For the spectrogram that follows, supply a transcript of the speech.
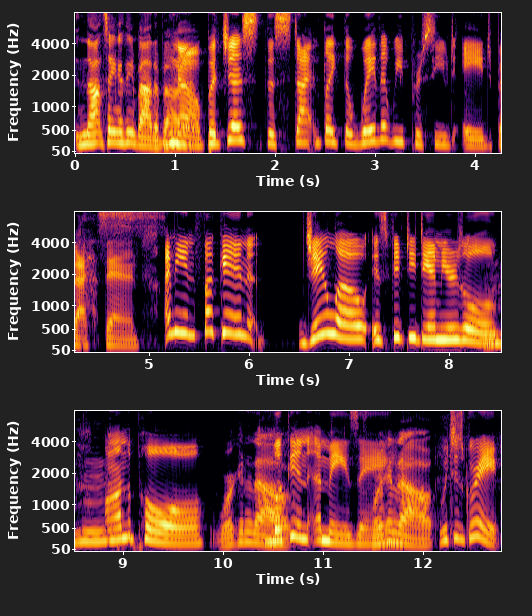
Not saying anything bad about No, it. No, but just the style, like the way that we perceived age back then. I mean, fucking J Lo is fifty damn years old Mm-hmm. on the pole, Working it out. looking amazing, Working it out. which is great.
